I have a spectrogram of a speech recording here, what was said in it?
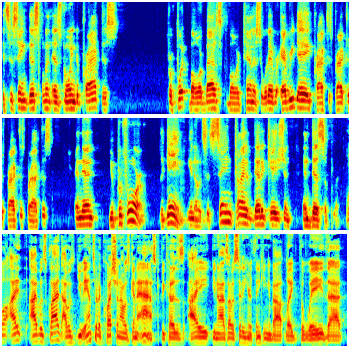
It's the same discipline as going to practice for football or basketball or tennis or whatever every day. Practice, practice, practice, practice. And then you perform the game. You know, it's the same kind of dedication and discipline. Well, I, I was glad I was you answered a question I was going to ask because I you know as I was sitting here thinking about like the way that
